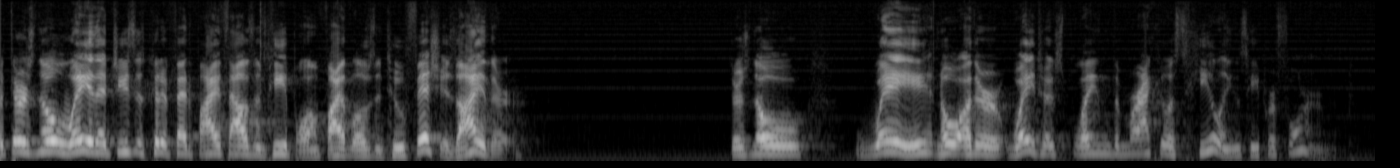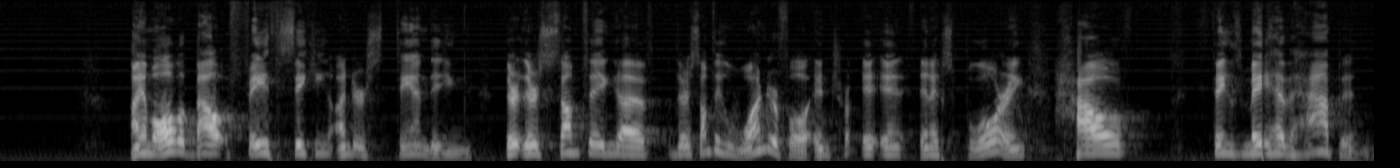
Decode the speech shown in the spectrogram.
But there's no way that Jesus could have fed 5,000 people on five loaves and two fishes either. There's no way, no other way to explain the miraculous healings he performed. I am all about faith seeking understanding. There, there's, something, uh, there's something wonderful in, in, in exploring how things may have happened.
